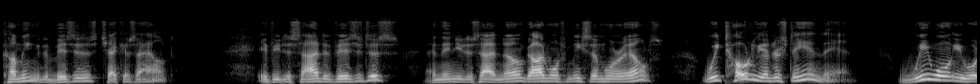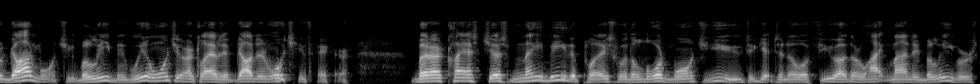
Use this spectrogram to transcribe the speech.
coming to visit us, check us out? If you decide to visit us and then you decide, no, God wants me somewhere else, we totally understand that. We want you where God wants you. Believe me, we don't want you in our class if God didn't want you there. But our class just may be the place where the Lord wants you to get to know a few other like minded believers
